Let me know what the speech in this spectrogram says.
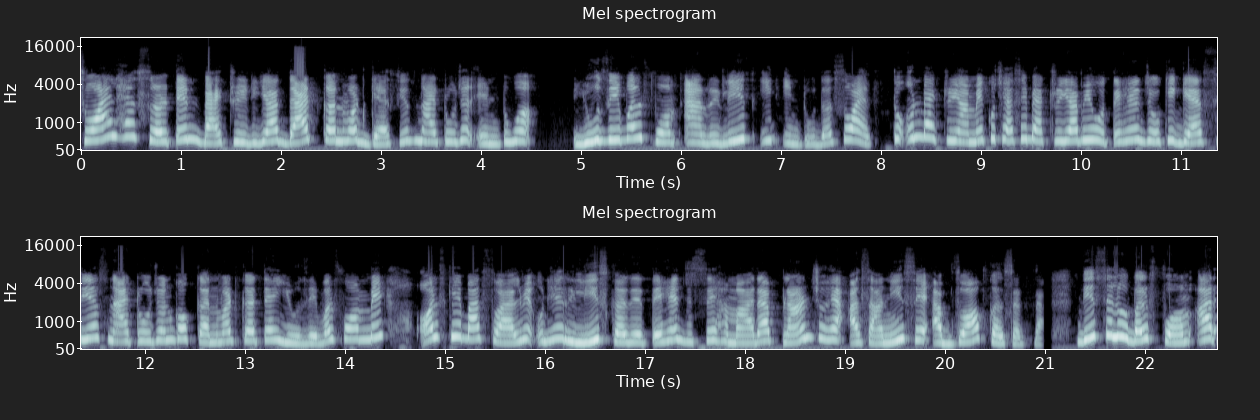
सॉइल है certain bacteria that convert gaseous nitrogen into a usable form and release it into the soil तो उन बैक्टीरिया में कुछ ऐसे बैक्टीरिया भी होते हैं जो कि गैसियस नाइट्रोजन को कन्वर्ट करते हैं यूजेबल फॉर्म में और उसके बाद सॉइल में उन्हें रिलीज़ कर देते हैं जिससे हमारा प्लांट जो है आसानी से एब्जॉर्ब कर सकता है। This soluble form are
